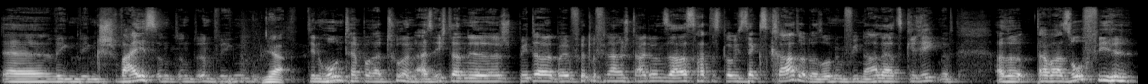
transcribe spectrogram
äh, wegen, wegen Schweiß und, und, und wegen Ja. den hohen Temperaturen. Als ich dann äh, später beim Viertelfinale im Stadion saß, hat es, glaube ich, 6 Grad oder so und im Finale hat es geregnet. Also da war so viel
